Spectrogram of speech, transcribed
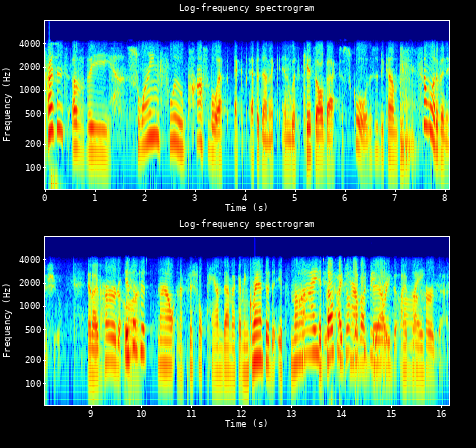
presence of the swine flu possible ep- ep- epidemic, and with kids all back to school, this has become somewhat of an issue. And I've heard Isn't it now an official pandemic? I mean, granted, it's not. I, it doesn't I don't have a could be. very I, I've not heard that.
